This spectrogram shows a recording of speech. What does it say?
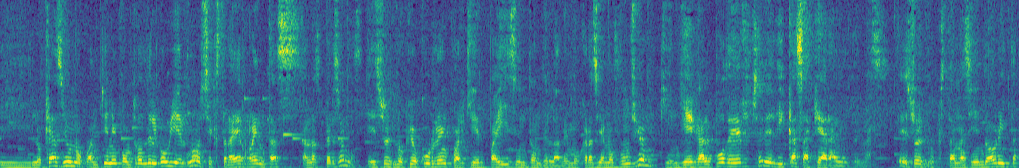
Y lo que hace uno cuando tiene control del gobierno es extraer rentas a las personas. Eso es lo que ocurre en cualquier país en donde la democracia no funciona. Quien llega al poder se dedica a saquear a los demás. Eso es lo que están haciendo ahorita.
